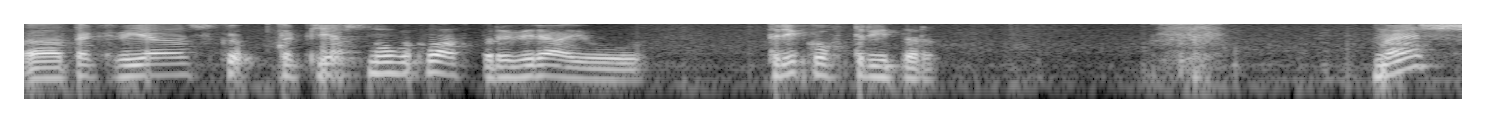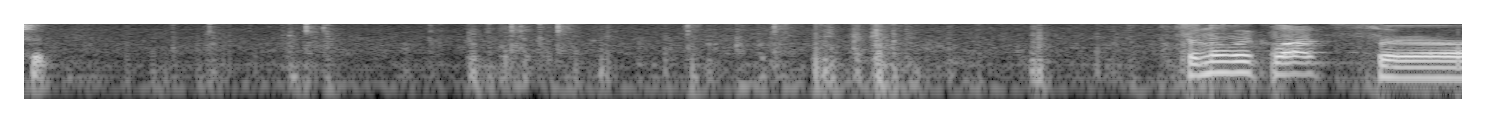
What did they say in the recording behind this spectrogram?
А, так я ж так я ж новий клас перевіряю. Trick of Treater. Знаєш. Це новий клас е,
